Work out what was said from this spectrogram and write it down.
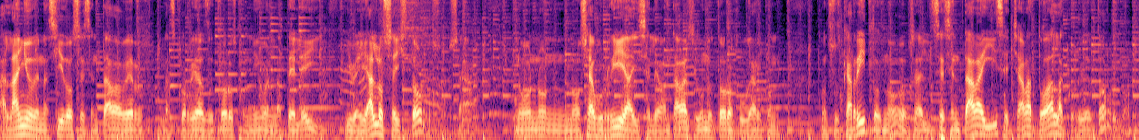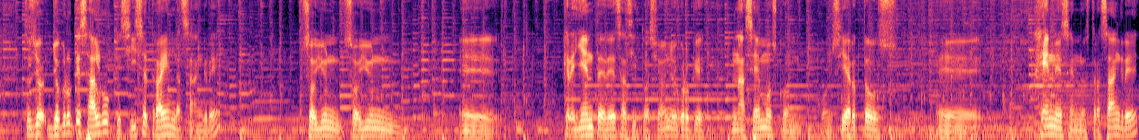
al, año de nacido se sentaba a ver las corridas de toros conmigo en la tele y, y veía los seis toros, o sea, no, no, no se aburría y se levantaba el segundo toro a jugar con, con sus carritos, ¿no? O sea, él se sentaba ahí y se echaba toda la corrida de toros, ¿no? Entonces yo, yo creo que es algo que sí se trae en la sangre. Soy un, soy un eh, creyente de esa situación. Yo creo que nacemos con, con ciertos eh, genes en nuestra sangre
